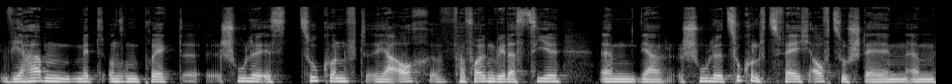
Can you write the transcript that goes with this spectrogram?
wir haben mit unserem Projekt äh, Schule ist Zukunft ja auch, äh, verfolgen wir das Ziel, ähm, ja, Schule zukunftsfähig aufzustellen. Ähm,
